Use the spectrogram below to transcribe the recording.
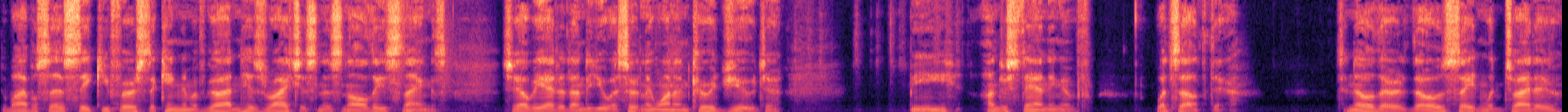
The Bible says, Seek ye first the kingdom of God and his righteousness, and all these things shall be added unto you. I certainly want to encourage you to be understanding of what's out there. to know there are those Satan would try to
